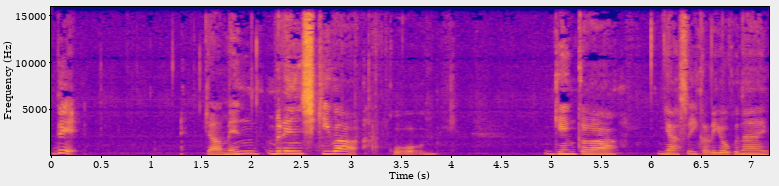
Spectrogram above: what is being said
な。でじゃあメンブレン式はこう原価が安いから良くない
